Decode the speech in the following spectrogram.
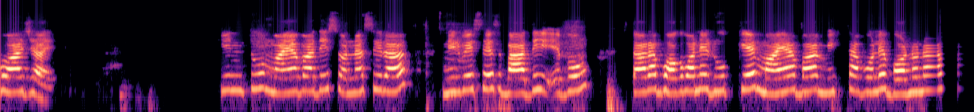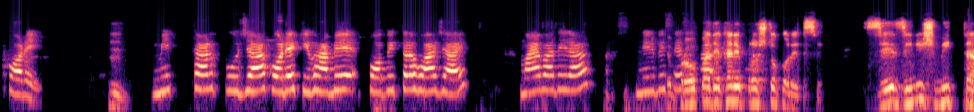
হওয়া যায়। কিন্তু মায়াবাদী সন্ন্যাসীরা নির্বিশেষবাদী এবং তারা ভগবানের রূপকে মায়া বা মিথ্যা বলে বর্ণনা করে। মিথ্যার পূজা করে কীভাবে পবিত্র হওয়া যায়? মায়াবাদীরা নির্বিশেষ প্রভুপাদ এখানে প্রশ্ন করেছে যে জিনিস মিথ্যা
